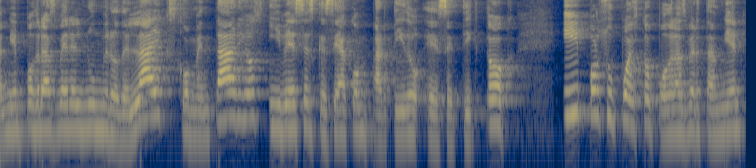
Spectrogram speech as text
También podrás ver el número de likes, comentarios y veces que se ha compartido ese TikTok. Y por supuesto podrás ver también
